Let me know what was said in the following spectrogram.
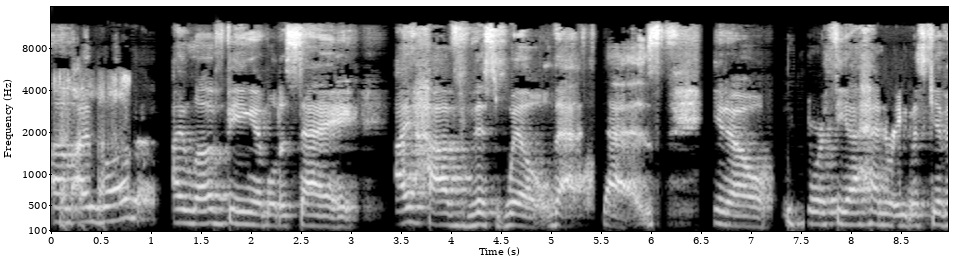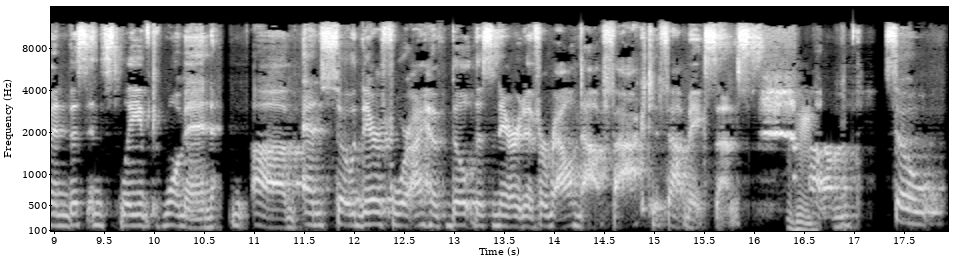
um, I love I love being able to say I have this will that says, you know, Dorothea Henry was given this enslaved woman. Um, and so therefore I have built this narrative around that fact, if that makes sense. Mm-hmm. Um, so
